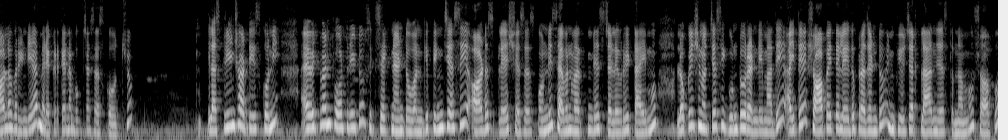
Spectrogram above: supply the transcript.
all over India. మీరు ఎక్కడికైనా బుక్ చేసేసుకోవచ్చు. ఇలా స్క్రీన్ షాట్ తీసుకొని eight one four three two six eight nine two వన్కి పింక్ చేసి ఆర్డర్స్ ప్లేస్ చేసేసుకోండి. Seven working days delivery time location వచ్చేసి గుంటూరు అండి మాది. అయితే షాప్ అయితే లేదు ప్రజెంట్ ఇన్ ఫ్యూచర్ ప్లాన్ చేస్తున్నాము షాపు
